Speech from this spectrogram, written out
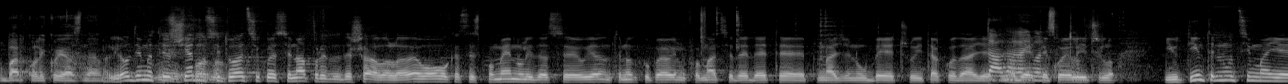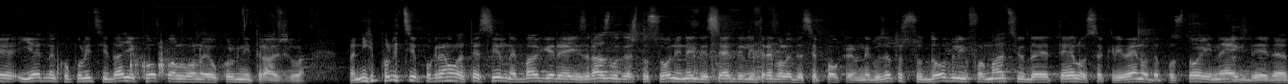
bar koliko ja znam. Ali ovdje imate još jednu situaciju koja se naporedo dešavala. Evo ovo kad ste spomenuli da se u jednom trenutku pojavila informacija da je dete pronađeno u Beču i tako dalje. Da, da, na imali dete smo koje je to. ličilo. I u tim trenucima je jednako policija dalje kopala u onoj okolini tražila. Pa nije policija pokrenula te silne bagere iz razloga što su oni negdje sedeli i trebali da se pokrenu, nego zato što su dobili informaciju da je telo sakriveno, da postoji negdje, da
